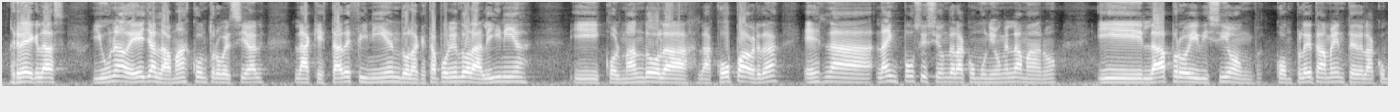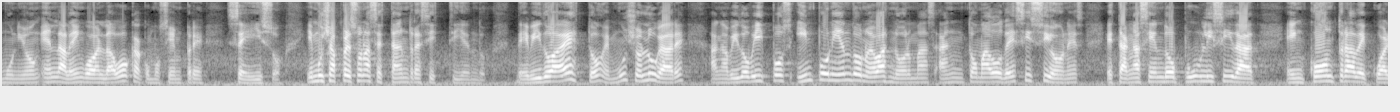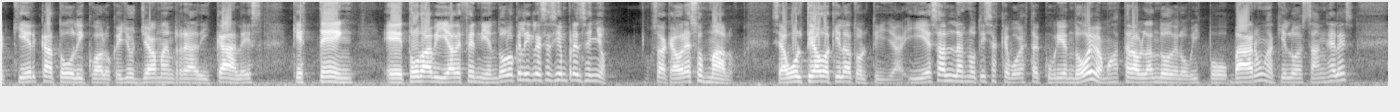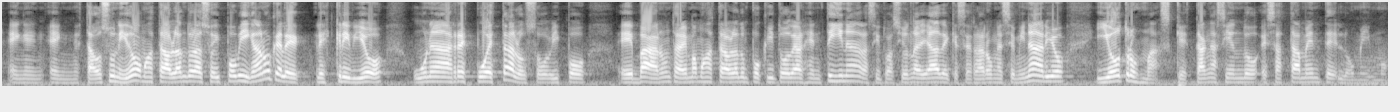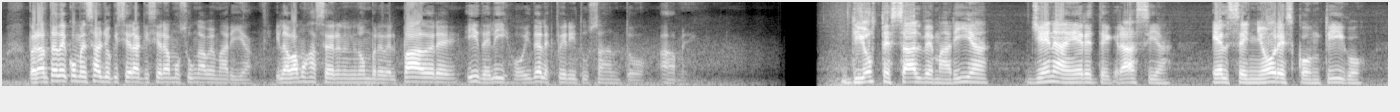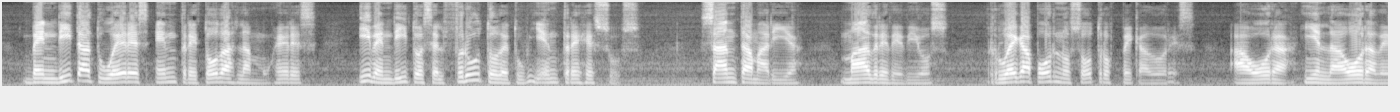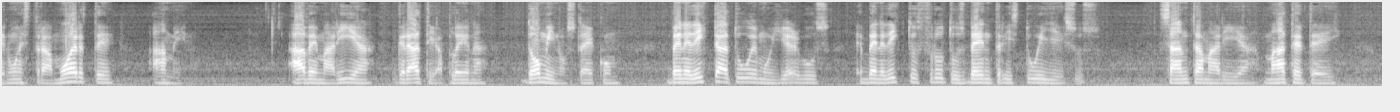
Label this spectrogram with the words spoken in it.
reglas y una de ellas, la más controversial, la que está definiendo, la que está poniendo la línea y colmando la, copa, ¿verdad? Es la, la imposición de la comunión en la mano y la prohibición completamente de la comunión en la lengua o en la boca, como siempre se hizo. Y muchas personas se están resistiendo. Debido a esto, en muchos lugares han habido obispos imponiendo nuevas normas, han tomado decisiones, están haciendo publicidad en contra de cualquier católico, a lo que ellos llaman radicales, que estén eh, todavía defendiendo lo que la iglesia siempre enseñó. O sea, que ahora eso es malo se ha volteado aquí la tortilla. Y esas son las noticias que voy a estar cubriendo hoy. Vamos a estar hablando del obispo Barron aquí en Los Ángeles, en, Estados Unidos. Vamos a estar hablando del obispo Vigano que le, escribió una respuesta a los obispos eh. También vamos a estar hablando un poquito de Argentina, la situación de allá de que cerraron el seminario y otros más que están haciendo exactamente lo mismo. Pero antes de comenzar, yo quisiera que hiciéramos un Ave María y la vamos a hacer en el nombre del Padre y del Hijo y del Espíritu Santo. Amén. Dios te salve María, llena eres de gracia, el Señor es contigo, bendita tú eres entre todas las mujeres, y bendito es el fruto de tu vientre Jesús. Santa María, Madre de Dios, ruega por nosotros pecadores, ahora y en la hora de nuestra muerte. Amén. Ave María, gratia plena, Dominus tecum, benedicta tu in mulieribus, benedictus frutus ventris tui, Jesús. Santa María, Mater Dei,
